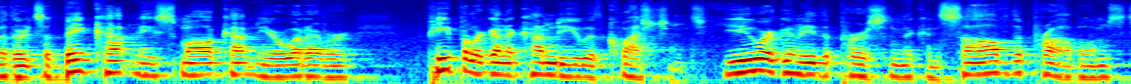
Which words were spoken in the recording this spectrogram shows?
whether it's a big company, small company, or whatever, people are going to come to you with questions. You are going to be the person that can solve the problems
